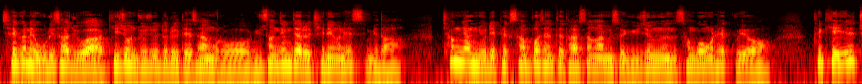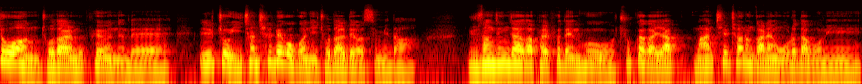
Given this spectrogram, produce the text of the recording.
최근에 우리 사주와 기존 주주들을 대상으로 유상증자를 진행을 했습니다. 청량률이 103% 달성하면서 유증은 성공을 했고요. 특히 1조 원 조달 목표였는데 1조 2,700억 원이 조달되었습니다. 유상증자가 발표된 후 주가가 약 17,000원 가량 오르다 보니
